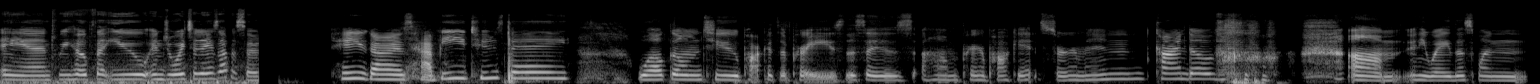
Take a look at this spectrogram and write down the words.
And we hope that you enjoy today's episode. Hey, you guys, happy Tuesday. Welcome to Pockets of Praise. This is um prayer pocket sermon kind of. um anyway, this one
